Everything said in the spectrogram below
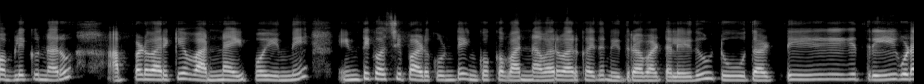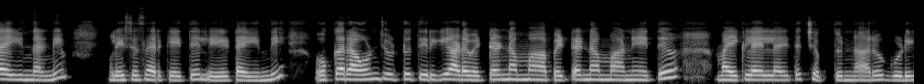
పబ్లిక్ ఉన్నారు. అప్పటి వరకే వన్ అయిపోయింది. ఇంటికొచ్చి పడుకుంటే ఇంకొక వన్ అవర్ వరకు అయితే నిద్ర పట్టలేదు. టూ త్రీ కూడా అయిందండి. లేచేసరికి అయితే లేట్ అయింది. ఒక రౌండ్ చుట్టూ తిరిగి ఆడ పెట్టండమ్మా, పెట్టండమ్మా అని అయితే మైక్‌లైన్‌లో అయితే చెప్తున్నారు. గుడి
